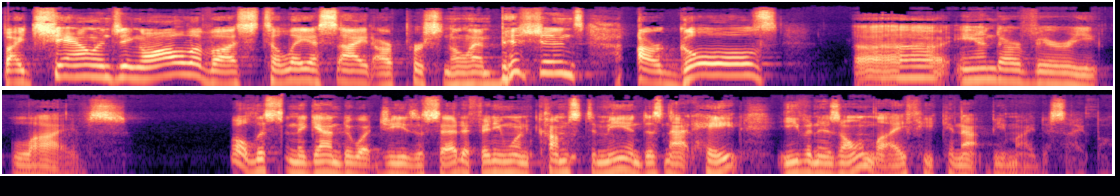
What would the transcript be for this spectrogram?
by challenging all of us to lay aside our personal ambitions, our goals, uh, and our very lives. Well, listen again to what Jesus said. If anyone comes to me and does not hate even his own life, he cannot be my disciple.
